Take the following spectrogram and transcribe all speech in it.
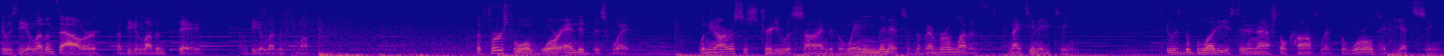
It was the 11th hour of the 11th day of the 11th month. The First World War ended this way, when the Armistice Treaty was signed in the waning minutes of November 11, 1918. It was the bloodiest international conflict the world had yet seen.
